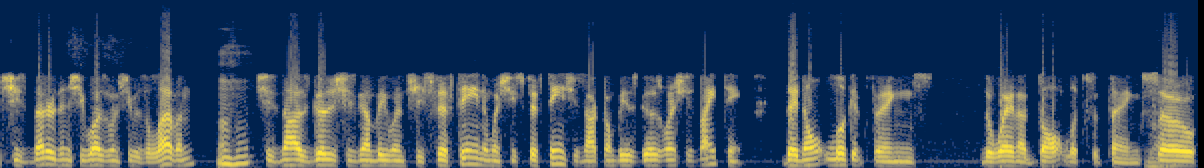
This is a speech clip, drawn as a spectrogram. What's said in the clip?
she's better than she was when she was eleven. Mm-hmm. She's not as good as she's going to be when she's 15, and when she's 15, she's not going to be as good as when she's 19. They don't look at things the way an adult looks at things. So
